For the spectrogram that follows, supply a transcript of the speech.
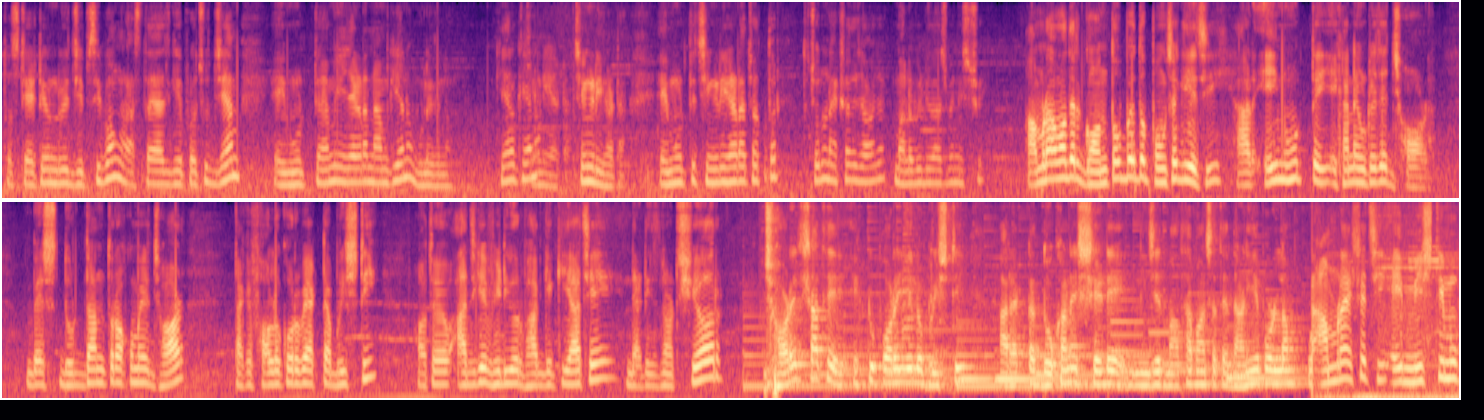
তো স্টেটিউন উইথ জিপসি বং রাস্তায় আজকে প্রচুর জ্যাম এই মুহূর্তে আমি এই জায়গাটার নাম কি জানো ভুলে গেলাম। কি জানো কি জানো চিংড়িহাটা। এই মুহূর্তে চিংড়িঘাটা চত্বরে। তো চলুন একসাথে যাওয়া যাক। ভালো ভিডিও আসবে নিশ্চয়ই। আমরা আমাদের গন্তব্যে তো পৌঁছে গিয়েছি আর এই মুহূর্তেই এখানে উঠেছে ঝড়। বেশ দুর্দান্ত রকমের ঝড়। তাকে ফলো করবে একটা বৃষ্টি। অতএব আজকে ভিডিওর ভাগ্যে কি আছে দ্যাট ইজ নট শিওর ঝড়ের সাথে একটু পরেই এলো বৃষ্টি আর একটা দোকানের শেডে নিজের মাথা বাঁচাতে দাঁড়িয়ে পড়লাম। আমরা এসেছি এই মিষ্টিমুখ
